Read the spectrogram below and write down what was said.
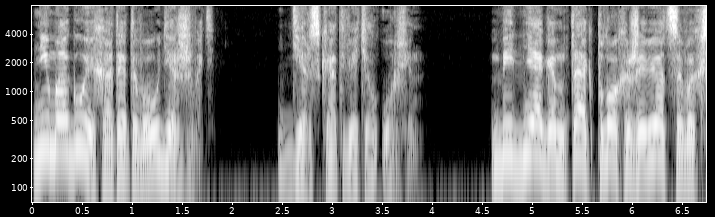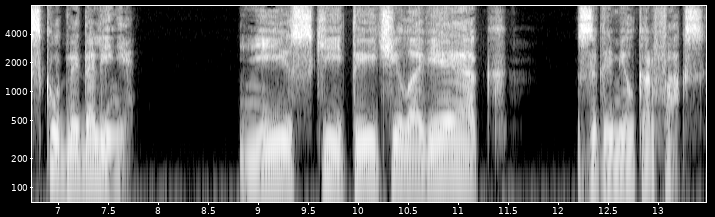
не могу их от этого удерживать», — дерзко ответил Урфин. «Беднягам так плохо живется в их скудной долине». «Низкий ты человек!» — загремел Карфакс.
